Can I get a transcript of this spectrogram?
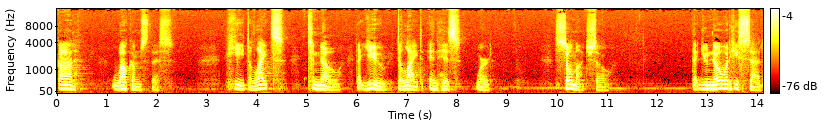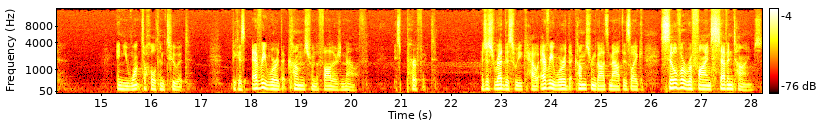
God welcomes this. He delights to know that you delight in His word. So much so that you know what He said and you want to hold him to it because every word that comes from the Father's mouth is perfect. I just read this week how every word that comes from God's mouth is like silver refined seven times.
